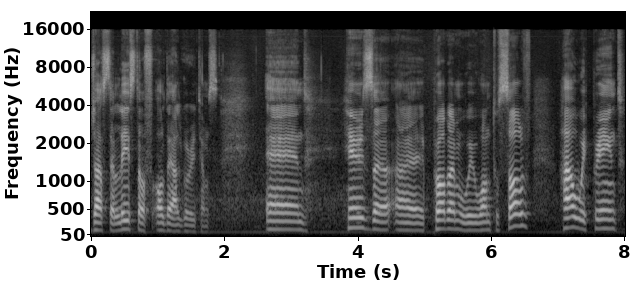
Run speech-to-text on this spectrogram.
just a list of all the algorithms. And here's a, a, problem we want to solve, how we print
